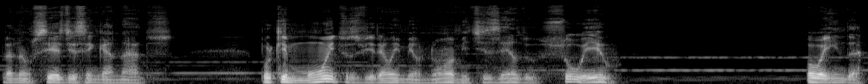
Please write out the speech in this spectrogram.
para não ser desenganados porque muitos virão em meu nome dizendo: Sou eu. Ou ainda,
